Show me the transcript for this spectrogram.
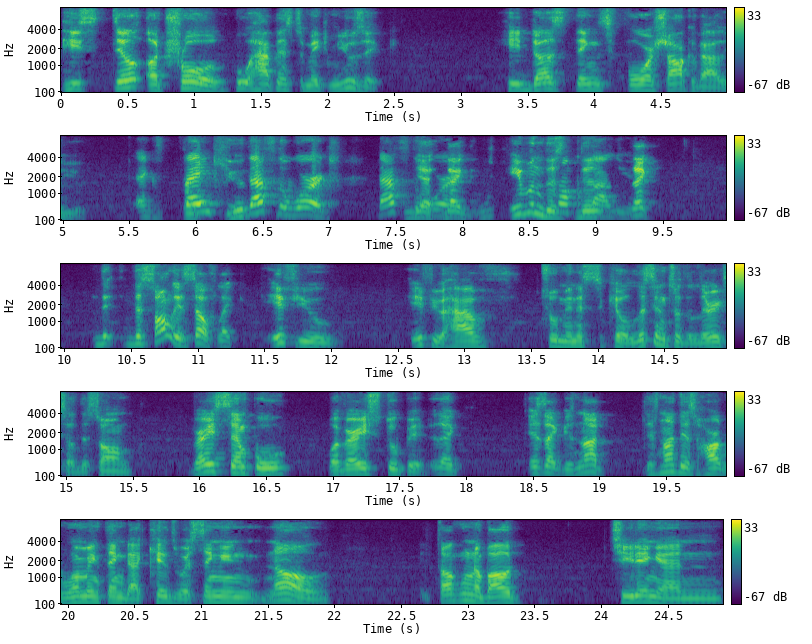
he's still a troll who happens to make music. He does things for shock value. Ex- Thank you. you- That's the word. That's the yeah word. like even this the, like the, the song itself like if you if you have two minutes to kill listen to the lyrics of the song. Very simple but very stupid. Like it's like it's not it's not this heartwarming thing that kids were singing. No. Talking about cheating and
